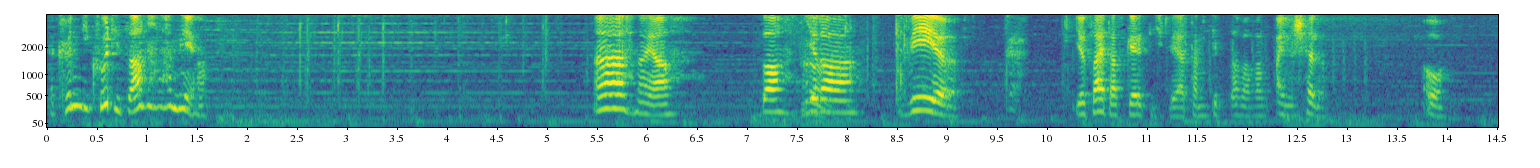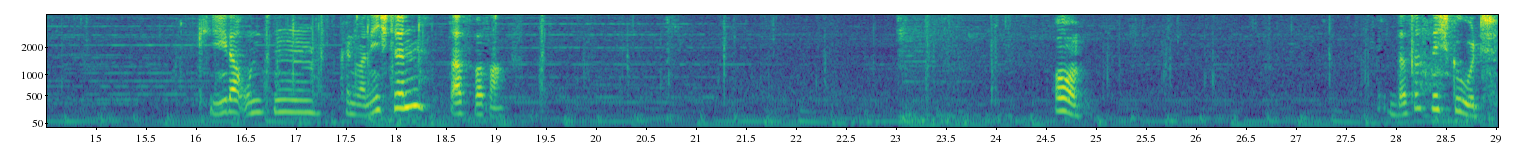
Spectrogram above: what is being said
Da können die Kurtisanen aber mehr. Ah, naja. So, ihr da. Wehe. Ihr seid das Geld nicht wert, dann gibt's aber eine Schelle. Oh. Okay, da unten können wir nicht hin. Da ist Wasser. Oh. Das ist nicht gut.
